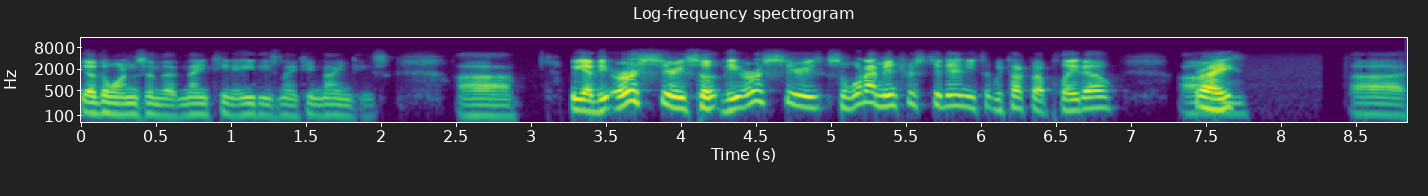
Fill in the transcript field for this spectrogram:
the other ones in the 1980s, 1990s. Uh, but yeah, the Earth series. So the Earth series. So what I'm interested in, we talked about Plato. Right. Um, Uh,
